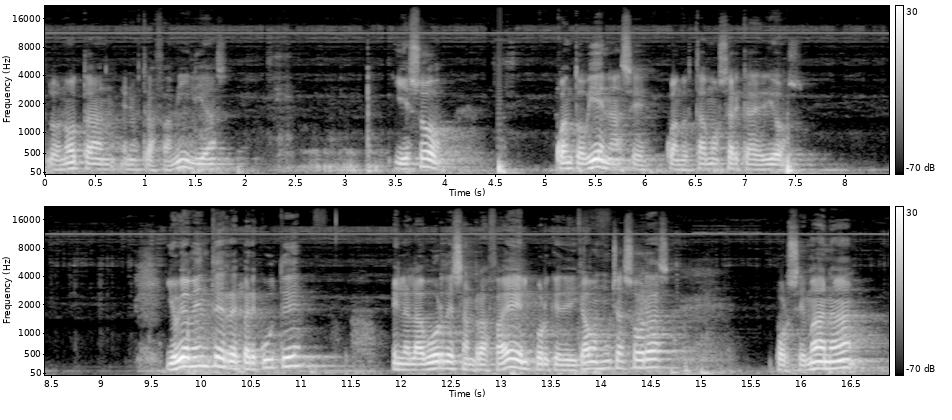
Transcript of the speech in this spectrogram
lo notan en nuestras familias. Y eso, cuánto bien hace cuando estamos cerca de Dios. Y obviamente repercute en la labor de San Rafael, porque dedicamos muchas horas por semana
